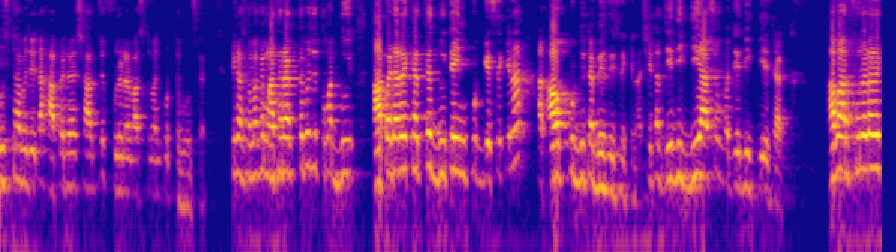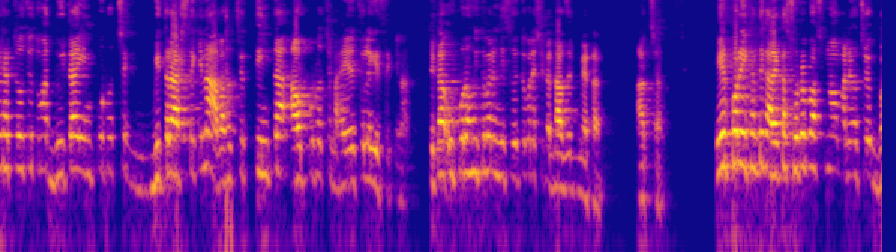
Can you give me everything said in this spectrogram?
বুঝতে হবে যে এটা হাফ এডারের সাহায্যে ফুল এডার বাস্তবায়ন করতে বলছে। ঠিক আছে? তোমাকে মাথায় রাখতে হবে যে তোমার দুই হাফ এডারের ক্ষেত্রে দুইটা ইনপুট গেছে কিনা আর আউটপুট দুইটা বের কিনা। সেটা যে দিক দিয়ে আসুক বা যে দিক দিয়ে যাক। আবার ফুল এডারের ক্ষেত্রে হচ্ছে তোমার দুইটা ইনপুট হচ্ছে ভিতরে আসছে কিনা, আবার হচ্ছে তিনটা আউটপুট হচ্ছে বাইরে চলে গেছে কিনা। সেটা উপরে হইতে পারে, নিচে হইতে পারে, সেটা ডাজেন্ট ম্যাটার আচ্ছা। এরপরে এখান থেকে আরেকটা ছোট প্রশ্ন মানে হচ্ছে গ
